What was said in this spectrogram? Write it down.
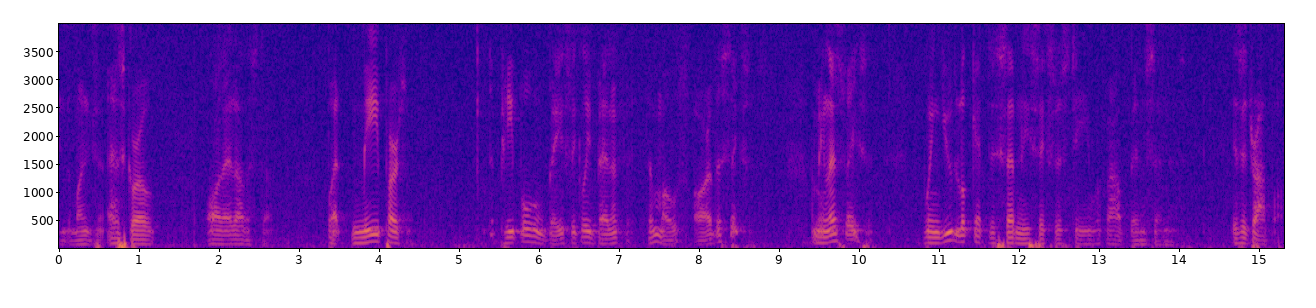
and the money's in escrow, all that other stuff. But me personally, the people who basically benefit the most are the Sixers. I mean, let's face it. When you look at the 76ers team without Ben Simmons, it's a drop off.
